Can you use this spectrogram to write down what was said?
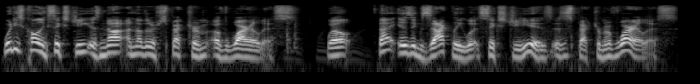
What he's calling 6G is not another spectrum of wireless. Well, that is exactly what 6G is, is a spectrum of wireless.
